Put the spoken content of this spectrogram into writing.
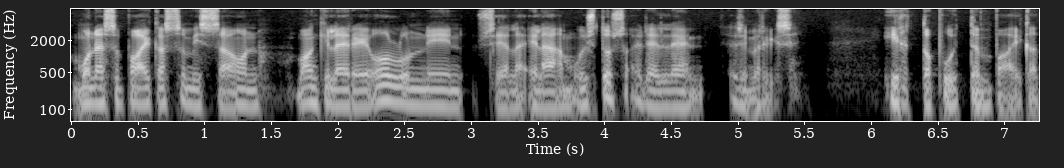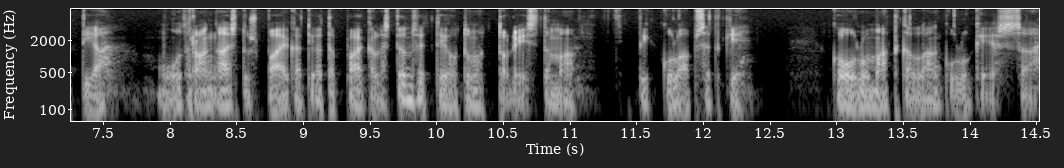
monessa paikassa, missä on vankileiri ollut, niin siellä elää muistossa edelleen esimerkiksi hirttopuitten paikat ja muut rangaistuspaikat, joita paikalliset on sitten joutunut todistamaan pikkulapsetkin koulumatkallaan kulkeessaan.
